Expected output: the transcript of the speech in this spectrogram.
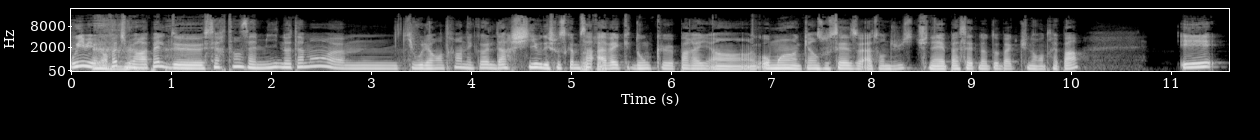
Oui, mais en fait, je me rappelle de certains amis, notamment euh, qui voulaient rentrer en école d'archi ou des choses comme ça, avec donc euh, pareil, un, au moins un 15 ou 16 attendu. Si tu n'avais pas cette note au bac, tu ne rentrais pas. Et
